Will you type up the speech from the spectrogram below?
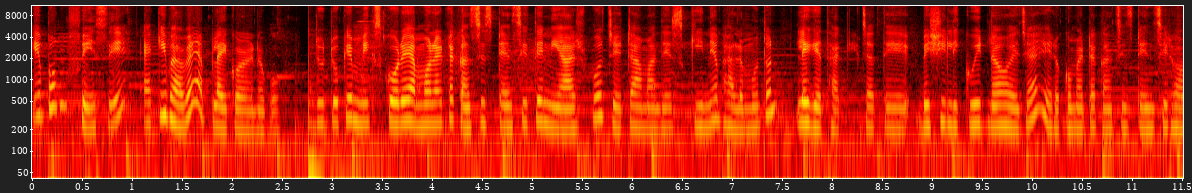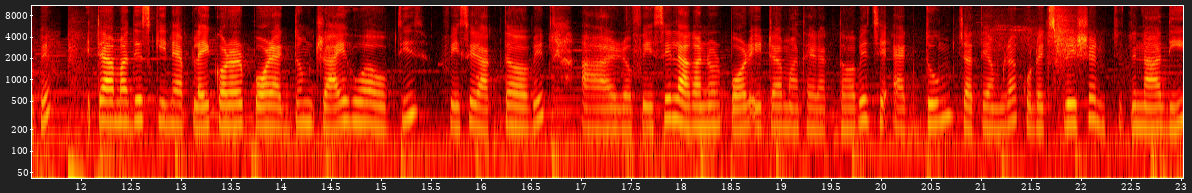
এবং ফেসে একইভাবে অ্যাপ্লাই করে নেব। দুটোকে মিক্স করে এমন একটা কনসিস্টেন্সিতে নিয়ে আসব, যেটা আমাদের স্কিনে ভালো মতন লেগে থাকে, যাতে বেশি লিকুইড না হয়ে যায়, এরকম একটা কনসিস্টেন্সির হবে। এটা আমাদের স্কিনে অ্যাপ্লাই করার পর একদম ড্রাই হওয়া অবধি ফেসে রাখতে হবে। আর ফেসে লাগানোর পর এটা মাথায় রাখতে হবে যে একদম যাতে আমরা কোনো এক্সপ্রেশন যাতে না দিই,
